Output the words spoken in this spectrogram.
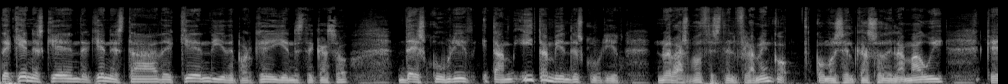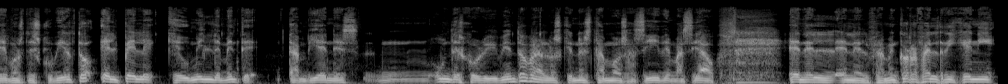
de quién es quién, de quién está, de quién y de por qué, y en este caso descubrir y, y también descubrir nuevas voces del flamenco como es el caso de la Maui, que hemos descubierto, el Pele, que humildemente también es mm, un descubrimiento para los que no estamos así demasiado en el, en el flamenco. Rafael Riqueni,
